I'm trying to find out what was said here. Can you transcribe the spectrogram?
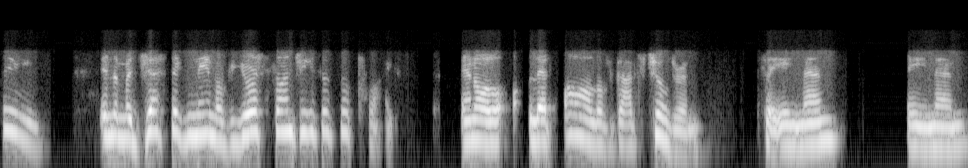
things in the majestic name of your Son, Jesus Christ. And all, let all of God's children say amen, amen,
